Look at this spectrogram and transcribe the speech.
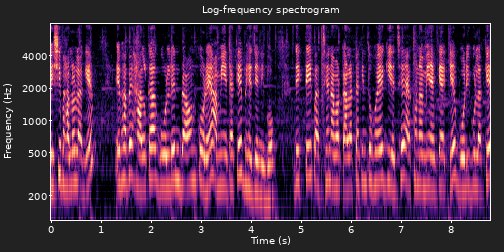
বেশি ভালো লাগে। এভাবে হালকা গোল্ডেন ব্রাউন করে আমি এটাকে ভেজে নিব। দেখতেই পাচ্ছেন, আমার কালারটা কিন্তু হয়ে গিয়েছে। এখন আমি একে একে বড়িগুলাকে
